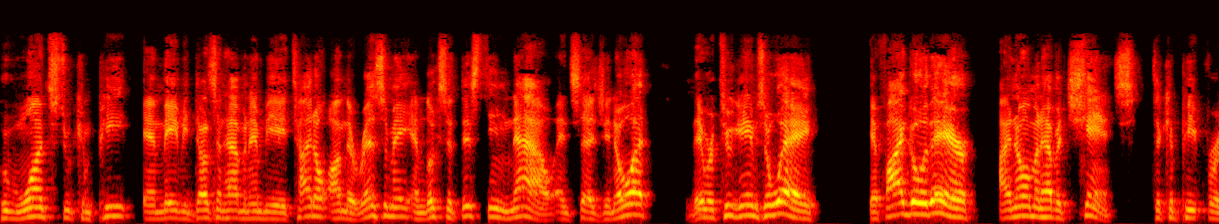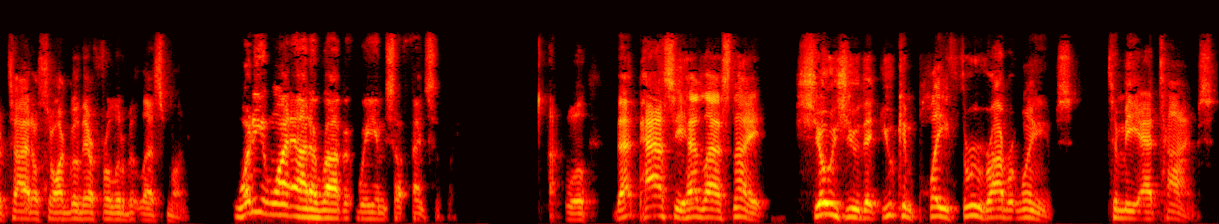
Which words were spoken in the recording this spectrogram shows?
who wants to compete and maybe doesn't have an NBA title on their resume and looks at this team now and says, you know what? They were two games away. If I go there, I know I'm going to have a chance to compete for a title. So I'll go there for a little bit less money. What do you want out of Robert Williams offensively? Uh, well, that pass he had last night shows you that you can play through Robert Williams to me at times.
